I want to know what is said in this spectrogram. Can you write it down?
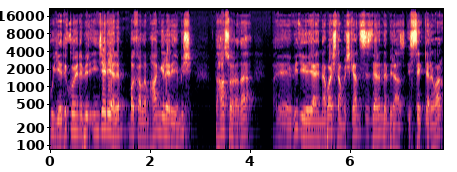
bu 7 coin'i bir inceleyelim. Bakalım hangileriymiş. Daha sonra da e, video yayına başlamışken sizlerin de biraz istekleri var.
